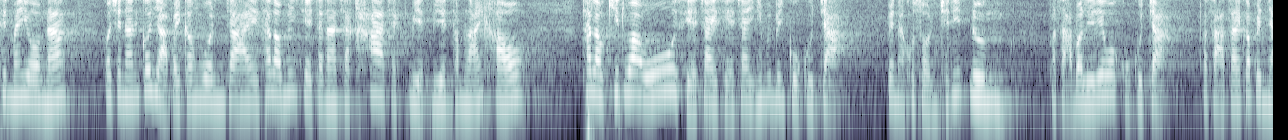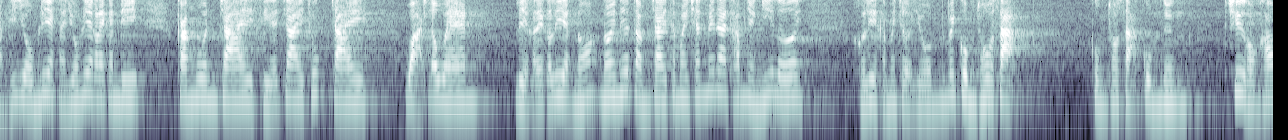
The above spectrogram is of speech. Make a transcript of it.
ขึ้นไหมโยมนะ เพราะฉะนั้นก็อย่าไปกังวลใจ ถ้าเราไม่เจตนาจะฆ่าจะเบียดเบียนทำร้ายเขา ถ้าเราคิดว่าโอ้เสียใจเสียใจอย่างนี้มันเป็นกุกุจะ เป็นอกุศลชนิดหนึ่งภาษาบาลีเรียกว่ากุกุจะภาษาไทยก็เป็นอย่างที่โยมเรียกนะโยมเรียกอะไรกันดี กังวลใจเสียใจทุกข์ใจ หวาดระแวงเรียกอะไรก็เรียกเนาะน้อยเนื้อต่ำใจทำไมฉันไม่ได้ทำอย่างนี้เลย ก็เรียกกันไม่เถอะโยมมันเป็นกลุ่มโทสะ กลุ่มโทสะกลุ่มหนึ่งชื่อของเขา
